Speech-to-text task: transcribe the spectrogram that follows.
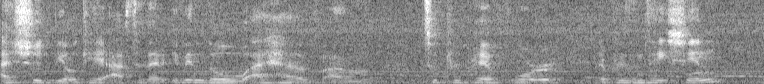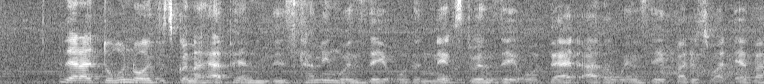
I should be okay after that, even though I have um, to prepare for a presentation that I don't know if it's gonna happen this coming Wednesday or the next Wednesday or that other Wednesday, but it's whatever.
